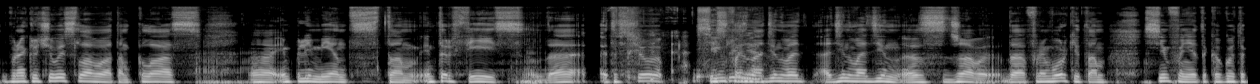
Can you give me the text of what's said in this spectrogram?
например, ключевые слова, там класс, э, имплемент, там интерфейс, да, это все слизано один в, один в один э, с Java. Да, фреймворки там Symfony это какой-то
